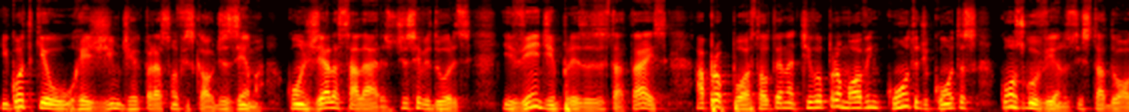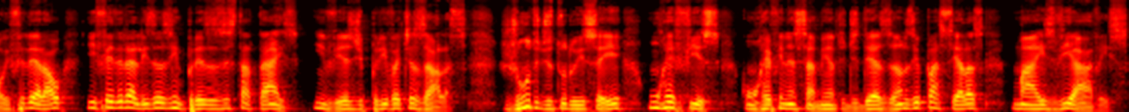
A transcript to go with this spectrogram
Enquanto que o regime de recuperação fiscal de Zema congela salários de servidores e vende empresas estatais, a proposta alternativa promove encontro de contas com os governos estadual e federal e federaliza as empresas estatais, em vez de privatizá-las. Junto de tudo isso aí, um refis com refinanciamento de 10 anos e parcelas mais viáveis.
